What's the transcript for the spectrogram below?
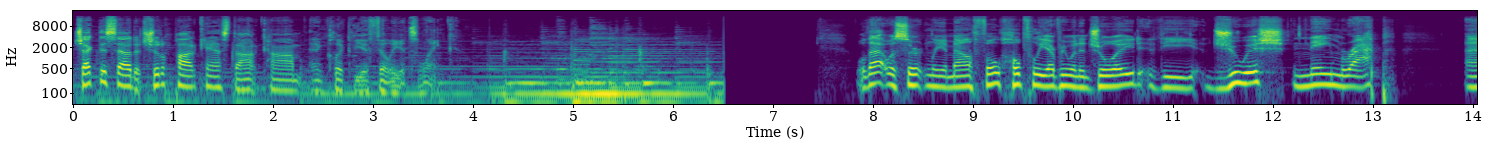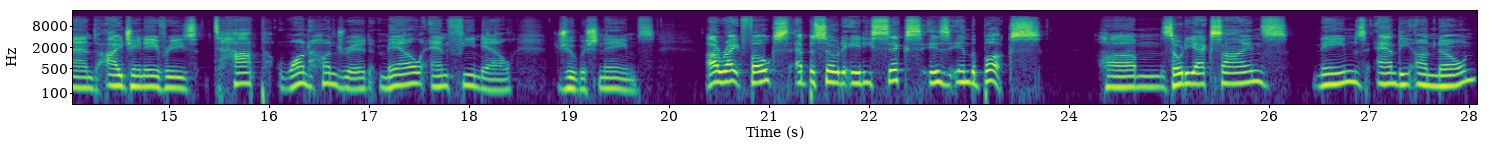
Check this out at shidduchpodcast.com and click the affiliates link. Well, that was certainly a mouthful. Hopefully, everyone enjoyed the Jewish name rap and IJ Avery's top 100 male and female Jewish names. All right, folks, episode 86 is in the books. Um, zodiac signs, names, and the unknown.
